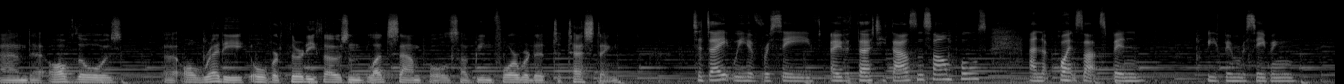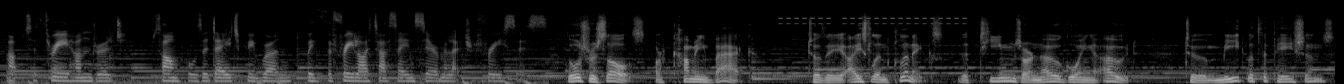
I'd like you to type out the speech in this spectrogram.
and uh, of those, uh, already over 30,000 blood samples have been forwarded to testing. To date, we have received over 30,000 samples, and at points that's been, we've been receiving up to 300 samples a day to be run with the free light assay and serum electrophoresis. Those results are coming back to the Iceland clinics. The teams are now going out to meet with the patients,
